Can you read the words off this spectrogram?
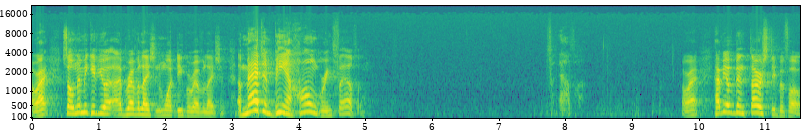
All right? So let me give you a, a revelation, a more deeper revelation. Imagine being hungry forever. Forever. All right? Have you ever been thirsty before?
